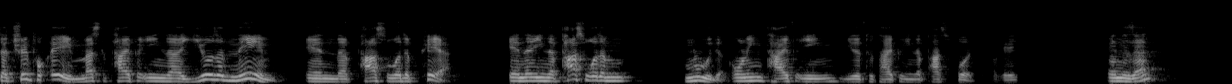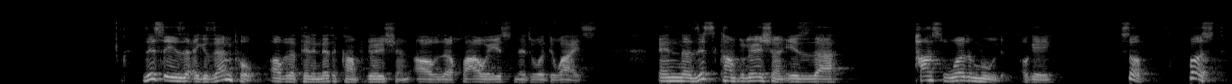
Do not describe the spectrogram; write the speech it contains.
the triple A must type in the username and the password pair. And in the password mode, only type in, need to type in the password, okay? And then, this is an example of the telnet configuration of the Huawei's network device. And this configuration is the password mode, okay? So, first,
